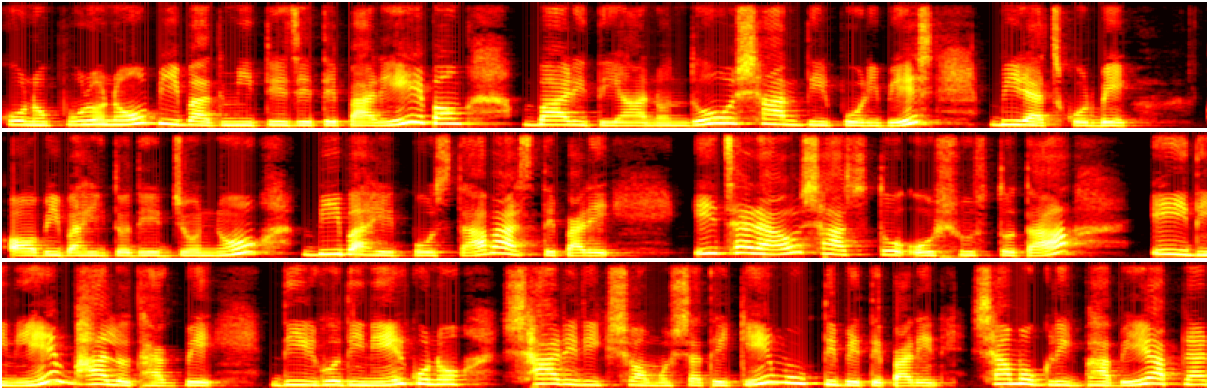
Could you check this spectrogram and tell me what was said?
কোনো পুরনো বিবাদ মিটে যেতে পারে এবং বাড়িতে আনন্দ ও শান্তির পরিবেশ বিরাজ করবে। অবিবাহিতদের জন্য বিবাহের প্রস্তাব আসতে পারে। এছাড়াও স্বাস্থ্য ও সুস্থতা এই দিনে ভালো থাকবে। দীর্ঘদিনের কোনো শারীরিক সমস্যা থেকে মুক্তি পেতে পারেন। সামগ্রিকভাবে আপনার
